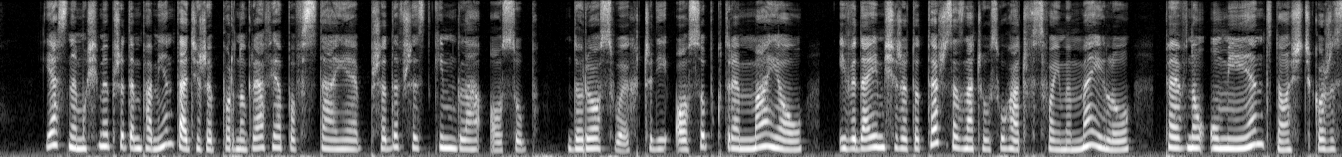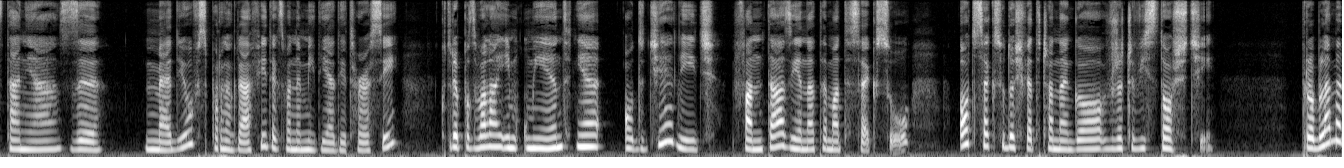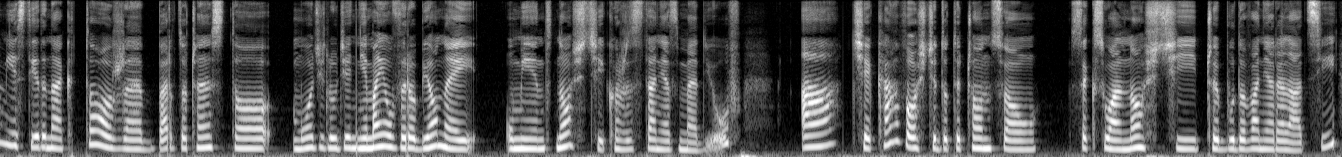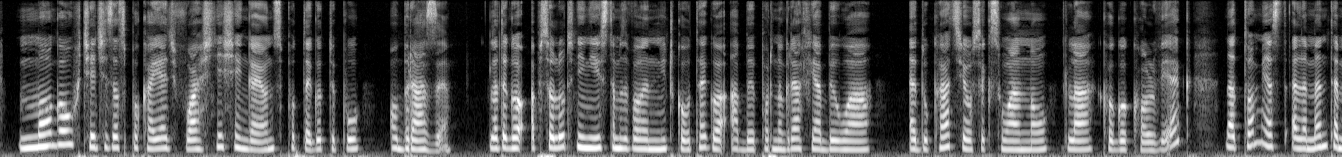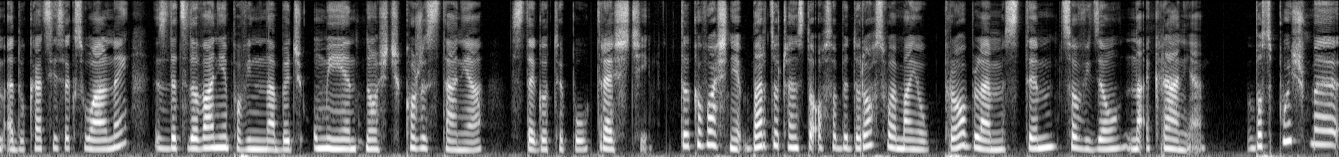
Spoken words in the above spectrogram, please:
Jasne, musimy przy tym pamiętać, że pornografia powstaje przede wszystkim dla osób dorosłych, czyli osób, które mają, i wydaje mi się, że to też zaznaczył słuchacz w swoim mailu, pewną umiejętność korzystania z mediów, z pornografii, tzw. Tak media literacy, które pozwala im umiejętnie oddzielić fantazję na temat seksu od seksu doświadczanego w rzeczywistości. Problemem jest jednak to, że bardzo często młodzi ludzie nie mają wyrobionej umiejętności korzystania z mediów, a ciekawość dotyczącą seksualności czy budowania relacji mogą chcieć zaspokajać właśnie sięgając po tego typu obrazy. Dlatego absolutnie nie jestem zwolenniczką tego, aby pornografia była edukacją seksualną dla kogokolwiek, natomiast elementem edukacji seksualnej zdecydowanie powinna być umiejętność korzystania z tego typu treści. Tylko właśnie bardzo często osoby dorosłe mają problem z tym, co widzą na ekranie. Bo spójrzmy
